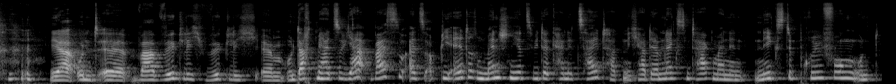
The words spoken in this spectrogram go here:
ja, und äh, war wirklich, wirklich, ähm, und dachte mir halt so, ja, weißt du, als ob die älteren Menschen jetzt wieder keine Zeit hatten. Ich hatte am nächsten Tag meine nächste Prüfung und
